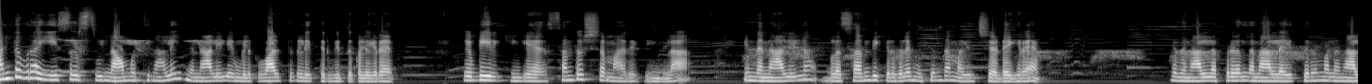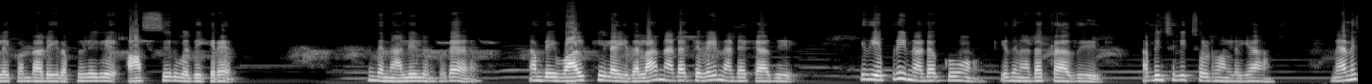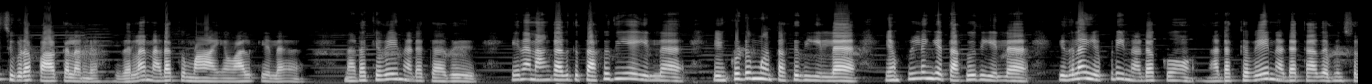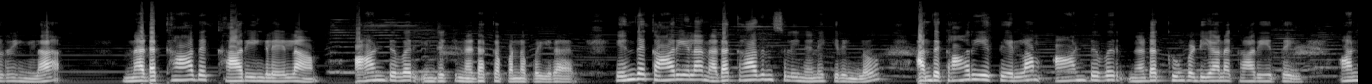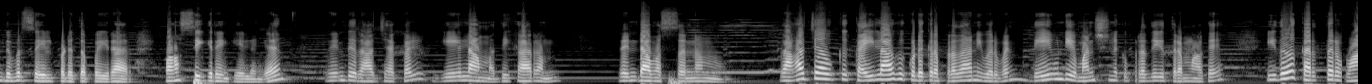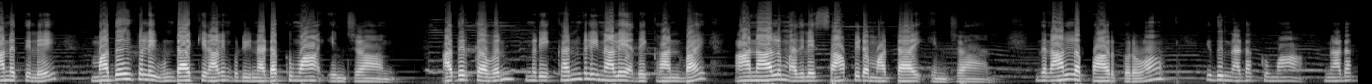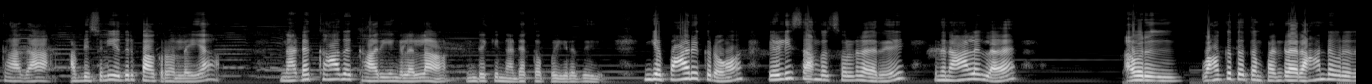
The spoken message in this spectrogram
ஆண்டவராய் இயேசு கிறிஸ்துவின் நாமத்தினாலே இந்த நாளிலே உங்களுக்கு வாழ்த்துக்களை தெரிவித்துக் கொள்கிறேன். எப்படி இருக்கீங்க? சந்தோஷமாக இருக்கீங்களா? இந்த நாளிலும் உங்களை சந்திக்கிறதுல மிகுந்த மகிழ்ச்சி அடைகிறேன். இந்த நாளில் பிறந்த நாளை திருமண நாளை கொண்டாடுகிற பிள்ளைகளை ஆசீர்வதிக்கிறேன். இந்த நாளிலும் கூட நம்முடைய வாழ்க்கையில் இதெல்லாம் நடக்கவே நடக்காது. இது எப்படி நடக்கும்? இது நடக்காது. அப்படின்னு சொல்லி சொல்கிறோம் இல்லையா? நினச்சி கூட பார்க்கலங்க. இதெல்லாம் நடக்குமா என் வாழ்க்கையில்? நடக்கவே நடக்காது. ஏன்னா நாங்கள் அதுக்கு தகுதியே இல்லை. என் குடும்பம் தகுதி இல்லை. என் பிள்ளைங்க தகுதி இல்லை. இதெல்லாம் எப்படி நடக்கும்? நடக்கவே நடக்காது அப்படின்னு சொல்கிறீங்களா நடக்காத காரியங்களை எல்லாம் ஆண்டவர் இன்றைக்கு நடக்க பண்ண போகிறார். எந்த காரியெல்லாம் நடக்காதுன்னு சொல்லி நினைக்கிறீங்களோ அந்த காரியத்தை எல்லாம் ஆண்டவர் நடக்கும்படியான காரியத்தை ஆண்டவர் செயல்படுத்த போகிறார். வாசிக்கிறேன் கேளுங்க. ரெண்டு ராஜாக்கள் ஏழாம் அதிகாரம் ரெண்டாம் வசனம். ராஜாவுக்கு கைலாக கொடுக்கிற பிரதானி ஒருவன் தேவனுடைய மனுஷனுக்கு பிரதியுத்தரமாக இதோ கர்த்தர் வானத்திலே மதகுகளை உண்டாக்கினாலும் இப்படி நடக்குமா? என்றான். அதற்கு அவன் உன்னுடைய கண்களினாலே அதை காண்பாய் ஆனாலும் அதிலே சாப்பிட மாட்டாய் என்றான். இந்த நாளில் பார்க்குறோம் இது நடக்குமா? நடக்காதா? அப்படி சொல்லி எதிர்பார்க்குறோம் இல்லையா? நடக்காத காரியங்கள் எல்லாம் இன்றைக்கு நடக்க போகிறது. இங்கே பார்க்கிறோம் எலிசாங்க சொல்கிறாரு இந்த நாளில் அவர் வாக்குத்தத்தம் பண்ணுறாரு ஆண்டவர்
